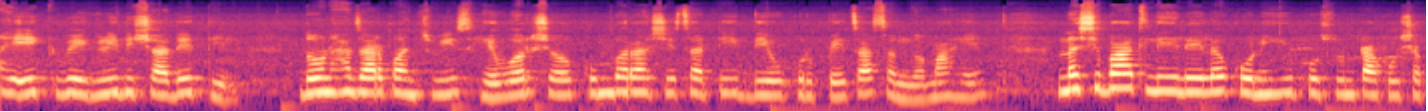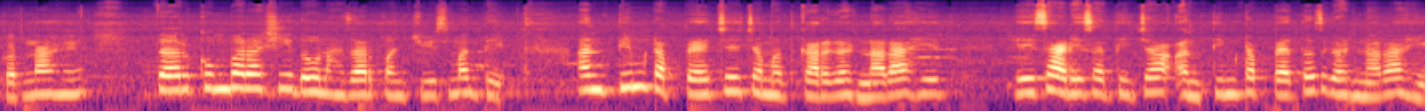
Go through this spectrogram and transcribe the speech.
एक वेगळी दिशा देतील. दोन हजार पंचवीस हे वर्ष कुंभ राशीसाठी देवकृपेचा संगम आहे. नशिबात लिहिलेलं कोणीही पुसून टाकू शकत नाही. तर कुंभ राशी दोन हजार पंचवीसमध्ये अंतिम टप्प्याचे चमत्कार घडणार आहेत. हे साडेसातीच्या अंतिम टप्प्यातच घडणार आहे.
